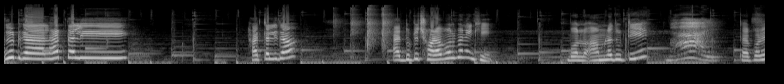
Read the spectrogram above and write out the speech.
গুড গার্ল, হাততালি। হাততালি দাও। আর দুটো ছড়া বলবে নাকি? বলো আমরা দুটি? ভাই তারপরে?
